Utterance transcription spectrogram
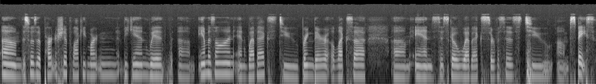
Um, this was a partnership Lockheed Martin began with um, Amazon and WebEx to bring their Alexa um, and Cisco WebEx services to um, space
